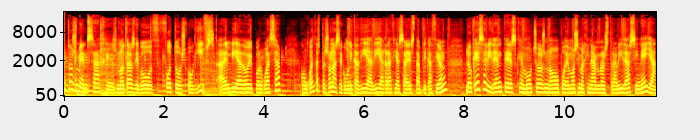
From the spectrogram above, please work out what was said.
¿Cuántos mensajes, notas de voz, fotos o GIFs ha enviado hoy por WhatsApp? ¿Con cuántas personas se comunica día a día gracias a esta aplicación? Lo que es evidente es que muchos no podemos imaginar nuestra vida sin ella.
